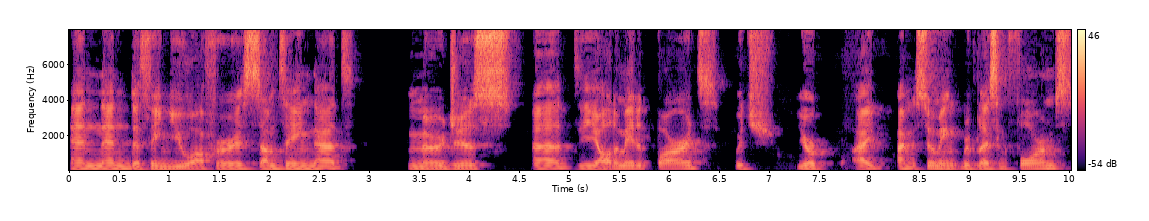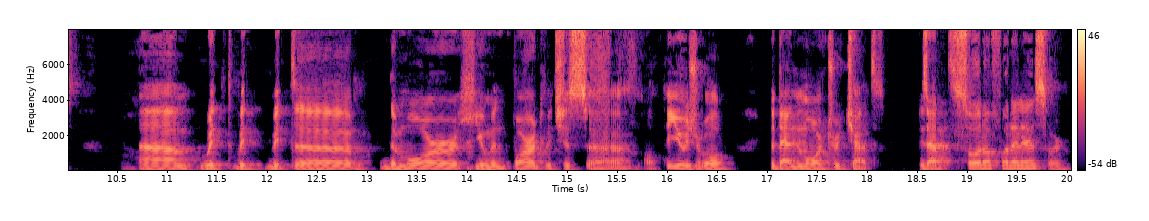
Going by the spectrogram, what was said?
and then the thing you offer is something that merges uh, the automated part, which you're I I'm assuming replacing forms um, with with with the the more human part, which is uh, the usual, but then more through chat. Is that sort of what it is, or?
